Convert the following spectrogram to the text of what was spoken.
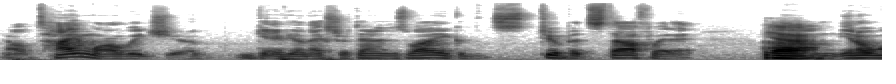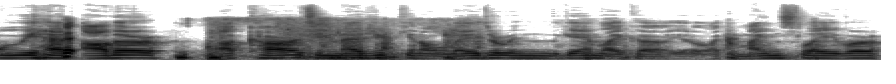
you know Time Warp, which uh, gave you an extra turn as well. You could do stupid stuff with it. Yeah. Um, you know, we had other uh, cards in Magic, you know, later in the game, like uh, you know, like a Mindslaver,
